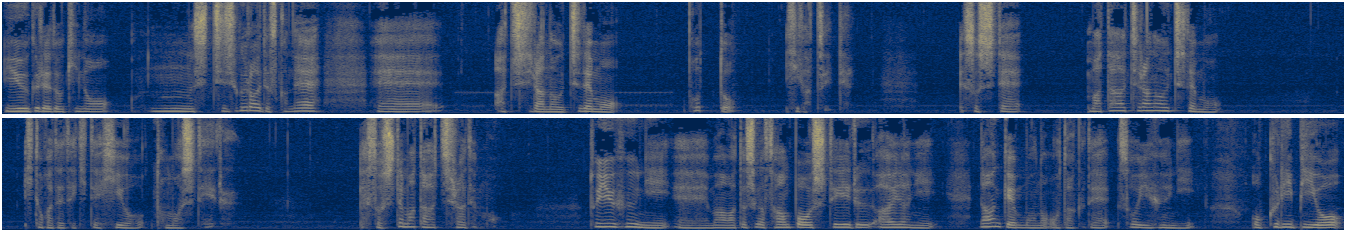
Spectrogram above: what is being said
夕暮れ時のうん7時ぐらいですかね、えー、あちらのうちでもポッと火がついて。そしてまたあちらのうちでも人が出てきて火を灯している。そしてまたあちらでもというふうに、えー、まあ、私が散歩をしている間に何軒ものお宅でそういうふうに送り火を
